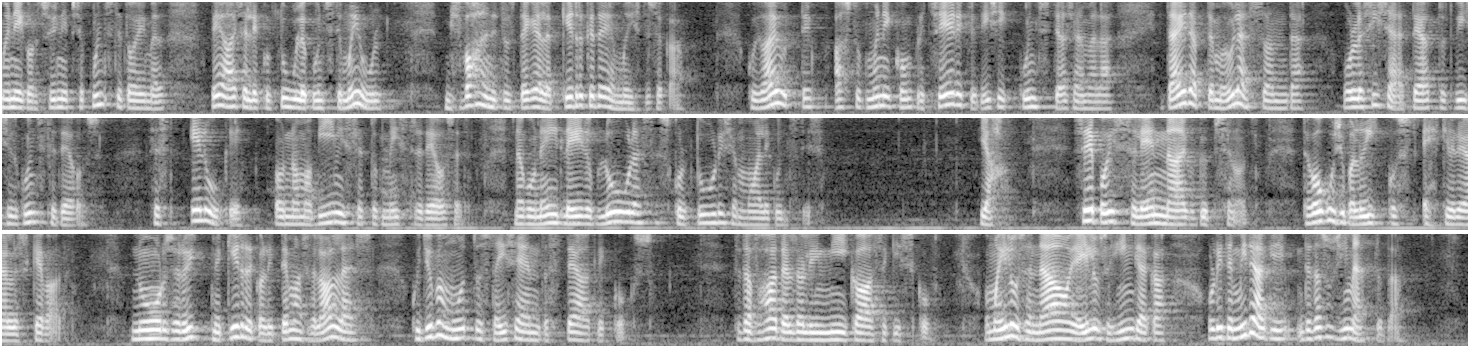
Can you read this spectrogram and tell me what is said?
mõnikord sünnib see kunstitoimel peaasjalikult luulekunsti mõjul, mis vahenditult tegeleb kirgede ja mõistusega. kuid ajuti astub mõni komplitseeritud isik kunsti asemele ja täidab tema ülesande, olles ise teatud viisil kunstiteos, sest elugi on oma viimistletud meistriteosed, nagu neid leidub luules, skulptuuris ja maalikunstis. jah, see poiss oli enneaegu küpsenud, ta kogus juba lõikust, ehkki oli alles kevad noorsoo rütm ja kirg olid temas veel alles, kuid juba muutus ta iseendast teadlikuks. teda vaadelda oli nii kaasakiskuv. oma ilusa näo ja ilusa hingega oli ta midagi, mida tasus imetleda.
